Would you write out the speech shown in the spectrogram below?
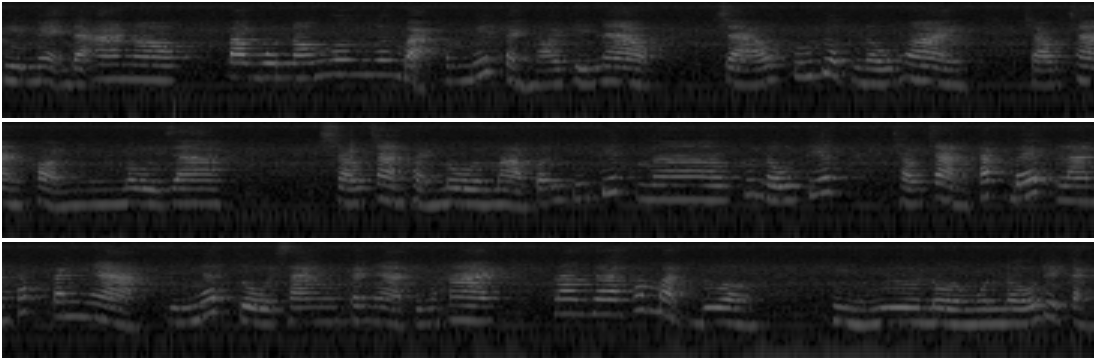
khi mẹ đã ăn no Bà muốn nó ngưng nhưng bà không biết phải nói thế nào. Cháo cứ được nấu hoài. Cháo tràn khỏi nồi ra. Cháo tràn khỏi nồi mà vẫn cứ tiếp mà cứ nấu tiếp. Cháu tràn khắp bếp lan khắp căn nhà. Thứ nhất rồi sang căn nhà thứ hai lan ra khắp mặt đường. Hình như nồi muốn nấu để cảnh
